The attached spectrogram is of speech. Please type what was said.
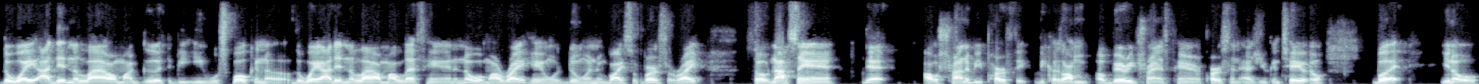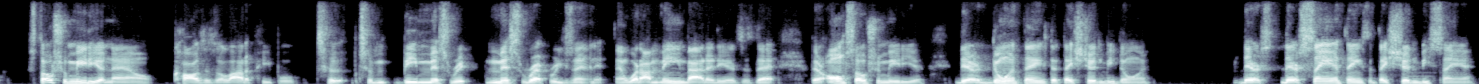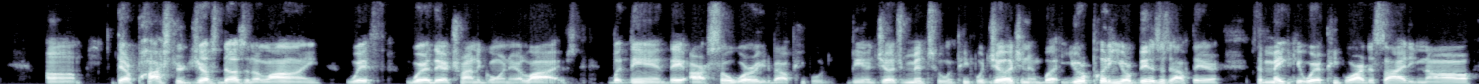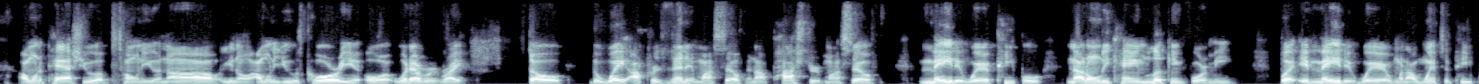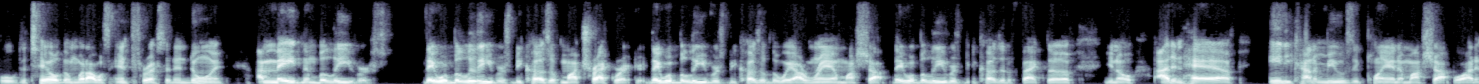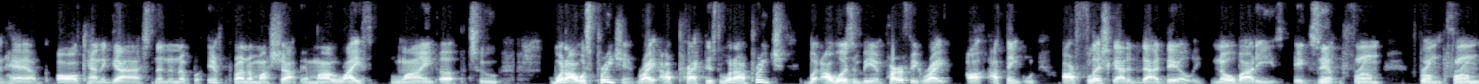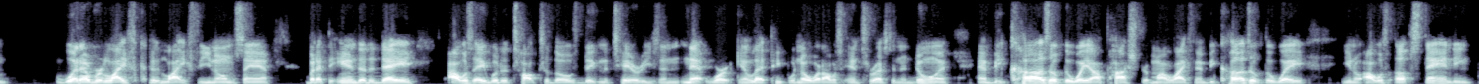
the way I didn't allow my good to be evil spoken of, the way I didn't allow my left hand to know what my right hand was doing, and vice versa, right? So, not saying that I was trying to be perfect because I'm a very transparent person, as you can tell, but you know, social media now causes a lot of people to to be misre- misrepresented. And what I mean by that is is that they're on social media, they're doing things that they shouldn't be doing. They're they're saying things that they shouldn't be saying. Um, their posture just doesn't align with where they're trying to go in their lives. But then they are so worried about people being judgmental and people judging them. But you're putting your business out there to make it where people are deciding, no, I want to pass you up, Tony, or no, you know, I want to use Corey or whatever, right? So the way I presented myself and I postured myself made it where people not only came looking for me, but it made it where when I went to people to tell them what I was interested in doing, I made them believers. They were believers because of my track record. They were believers because of the way I ran my shop. They were believers because of the fact of, you know, I didn't have any kind of music playing in my shop or I didn't have all kind of guys standing up in front of my shop and my life lined up to what I was preaching, right? I practiced what I preach, but I wasn't being perfect, right? I, I think our flesh got to die daily. Nobody's exempt from from from whatever life could life, you know what I'm saying? But at the end of the day, I was able to talk to those dignitaries and network and let people know what I was interested in doing. And because of the way I postured my life and because of the way, you know, I was upstanding,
